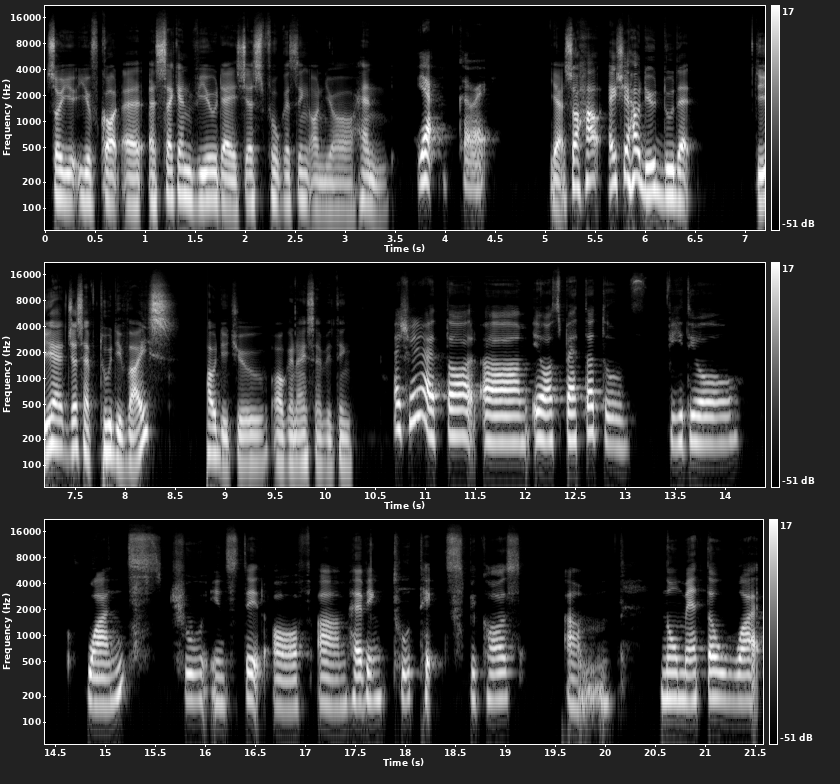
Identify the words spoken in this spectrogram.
So you, you've got a, a second view that is just focusing on your hand. Yeah, correct. Yeah. So how actually how do you do that? Do you ha- just have two device? How did you organize everything? Actually, I thought um it was better to video once through instead of um having two takes because um no matter what,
